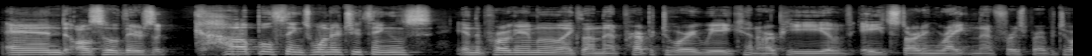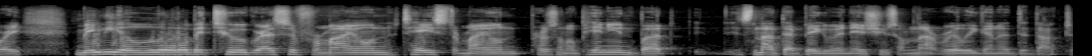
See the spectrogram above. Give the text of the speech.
And also there's a couple things, one or two things in the programming, like on that preparatory week, an RPE of eight starting right in that first preparatory, maybe a little bit too aggressive for my own taste or my own personal opinion, but it's not that big of an issue, so I'm not really going to deduct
